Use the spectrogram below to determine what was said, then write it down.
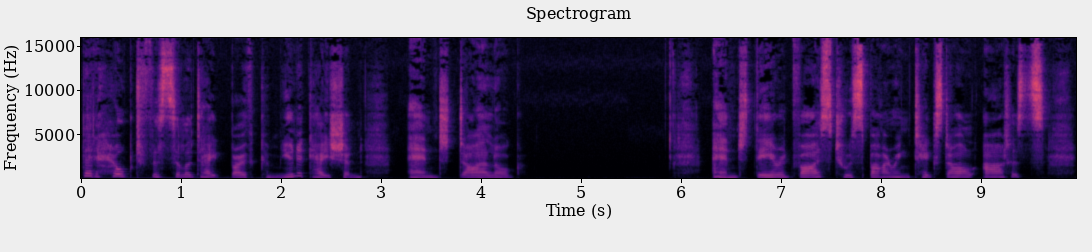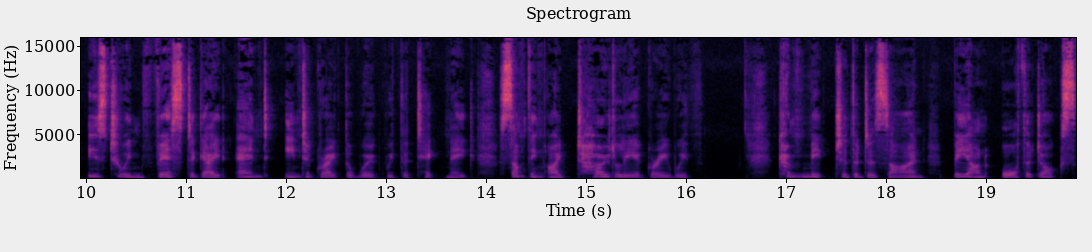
that helped facilitate both communication and dialogue. And their advice to aspiring textile artists is to investigate and integrate the work with the technique, something I totally agree with. Commit to the design, be unorthodox,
